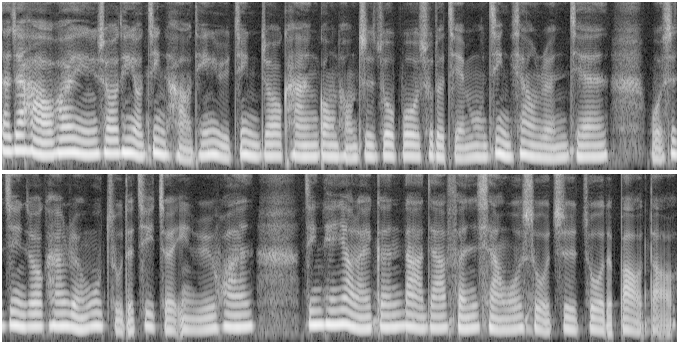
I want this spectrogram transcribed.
大家好，欢迎收听由静好听与静周刊共同制作播出的节目《镜像人间》，我是静周刊人物组的记者尹余欢，今天要来跟大家分享我所制作的报道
